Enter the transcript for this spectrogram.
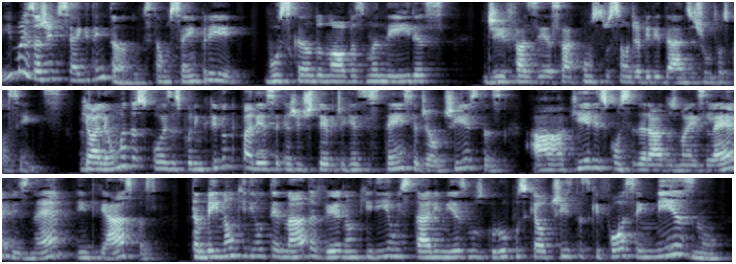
E mas a gente segue tentando. Estamos sempre buscando novas maneiras de fazer essa construção de habilidades junto aos pacientes. Que olha, uma das coisas, por incrível que pareça, que a gente teve de resistência de autistas, aqueles considerados mais leves, né, entre aspas, também não queriam ter nada a ver, não queriam estar em mesmos grupos que autistas que fossem mesmo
